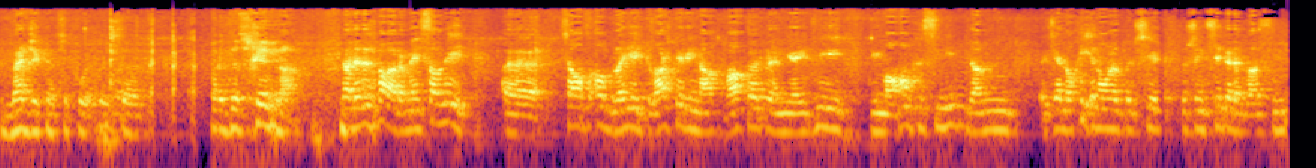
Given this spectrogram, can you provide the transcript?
magic enzovoort. Dus, uh, Dit is geen naam. Nou, dit is waar. Mense sal nie uh selfs al bly jy dwars deur die nag wakker en jy het nie die maan gesien nie, dan is jy nog nie 100% seker dit was 'n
